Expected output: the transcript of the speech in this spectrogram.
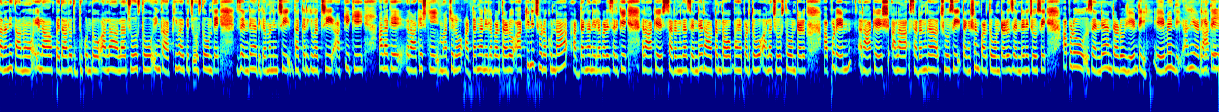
తనని తాను ఇలా పెదాలు రుద్దుకుంటూ అలా అలా చూస్తూ ఇంకా అక్కి వైపే చూస్తూ ఉంటే జెండే అది గమనించి దగ్గరికి వచ్చి అక్కికి అలాగే రాకేష్కి మధ్యలో అడ్డంగా నిలబడతాడు. అక్కిని చూడకుండా అడ్డంగా నిలబడేసరికి రాకేష్ సడన్గా జెండే రావడంతో భయపడుతూ అలా చూస్తూ ఉంటాడు. అప్పుడే రాకేష్ అలా సడన్గా చూసి టెన్షన్ పడుతూ ఉంటాడు జెండేని చూసి. అప్పుడు జెండే అంటాడు ఏంటి? ఏమైంది? అని అడిగితే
